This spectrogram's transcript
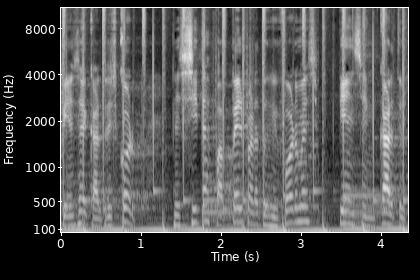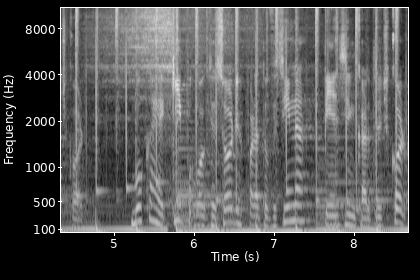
Piensa en Cartridge Corp. ¿Necesitas papel para tus informes? Piensa en Cartridge Corp. ¿Buscas equipos o accesorios para tu oficina? Piensa en Cartridge Corp.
